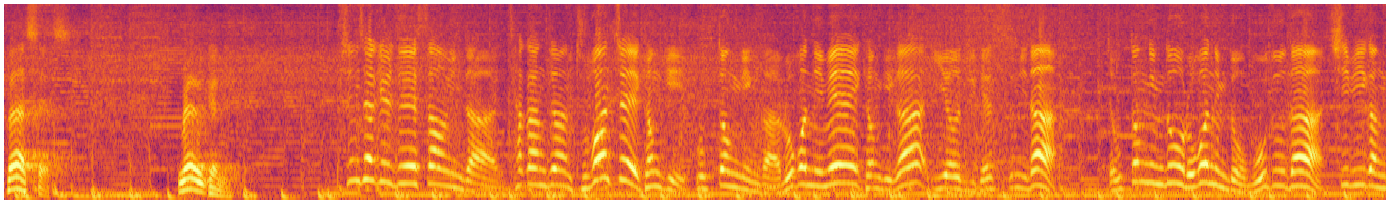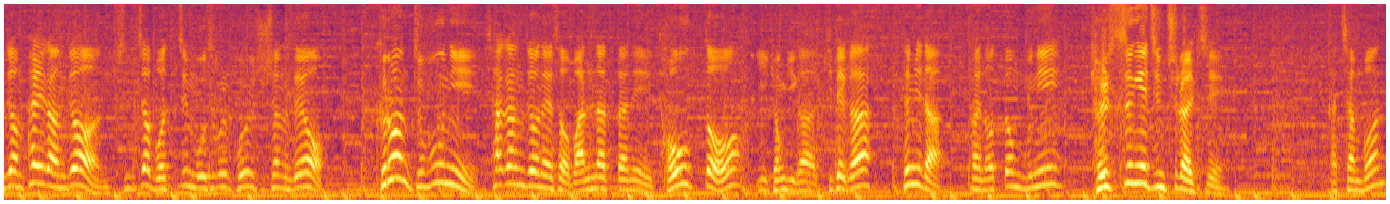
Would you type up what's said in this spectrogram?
versus Rogan. 신사길드의 싸움입니다. 4강전 두 번째 경기 욱덕님과 로건님의 경기가 이어지겠습니다. 자, 욱덕님도 로건님도 모두 다 12강전, 8강전 진짜 멋진 모습을 보여주셨는데요. 그런 두 분이 4강전에서 만났다니 더욱더 이 경기가 기대가 됩니다. 과연 어떤 분이 결승에 진출할지 같이 한번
